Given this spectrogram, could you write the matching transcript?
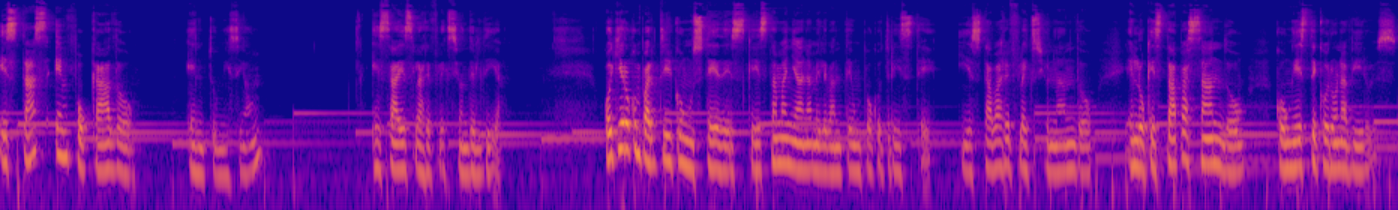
¿Estás enfocado en tu misión? Esa es la reflexión del día. Hoy quiero compartir con ustedes que esta mañana me levanté un poco triste y estaba reflexionando en lo que está pasando con este coronavirus.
